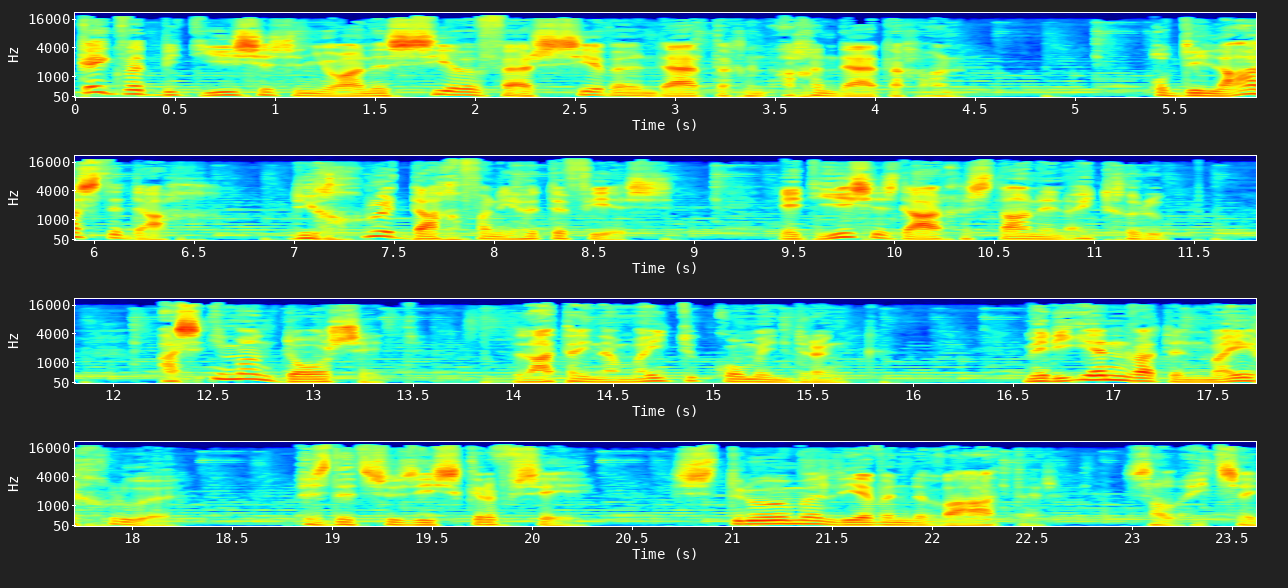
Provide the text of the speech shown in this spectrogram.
Kyk wat bied Jesus in Johannes 7 vers 37 en 38 aan. Op die laaste dag, die groot dag van die Hittefees, het Jesus daar gestaan en uitgeroep: As iemand dors het, laat hy na my toe kom en drink. Met die een wat in my glo, is dit soos die skrif sê: strome lewende water sal uit sy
